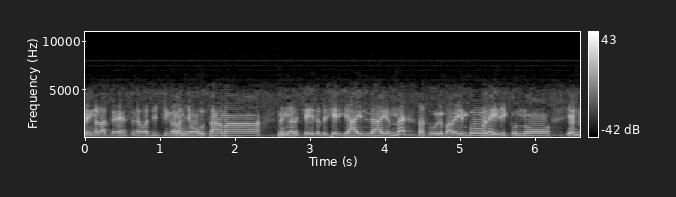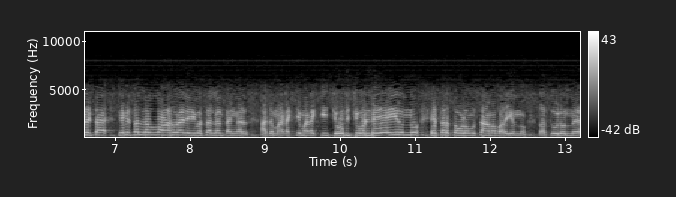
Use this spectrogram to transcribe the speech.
നിങ്ങൾ അദ്ദേഹത്തിനെ വധിച്ചു കളഞ്ഞു ഉസാമ. നിങ്ങൾ ചെയ്തത് ശരിയായില്ല എന്ന് റസൂൽ പറയും പോലെ ഇരിക്കുന്നു. എന്നിട്ട് നബി സല്ലല്ലാഹു അലൈഹി വസല്ലം തങ്ങൾ അത് മടക്കി മടക്കി ചോദിച്ചുകൊണ്ടേയിരുന്നു. എത്രത്തോളം ഉസാമ പറയുന്നു റസൂൽ ഒന്ന്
